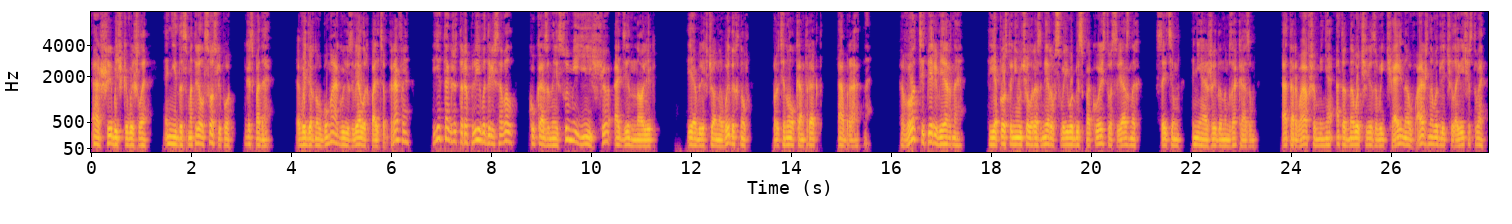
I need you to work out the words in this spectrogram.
Ошибочка вышла. Не досмотрел сослепу, господа». Выдернув бумагу из вялых пальцев графа, я также торопливо дорисовал к указанной сумме еще один нолик и, облегченно выдохнув, протянул контракт обратно. Вот теперь верно. Я просто не учел размеров своего беспокойства, связанных с этим неожиданным заказом, оторвавшим меня от одного чрезвычайно важного для человечества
